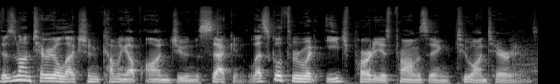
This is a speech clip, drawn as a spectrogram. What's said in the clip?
There's an Ontario election coming up on June the 2nd. Let's go through what each party is promising to Ontarians.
